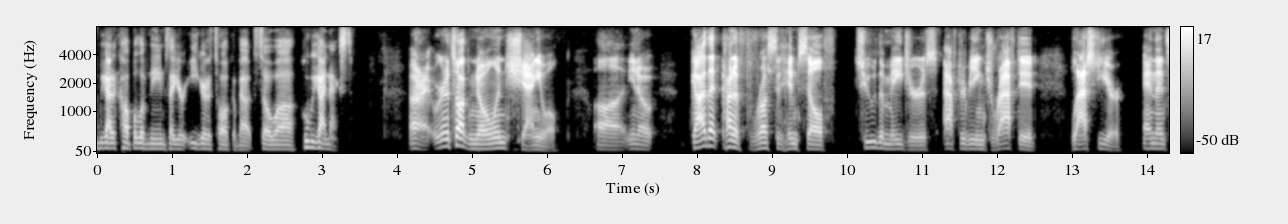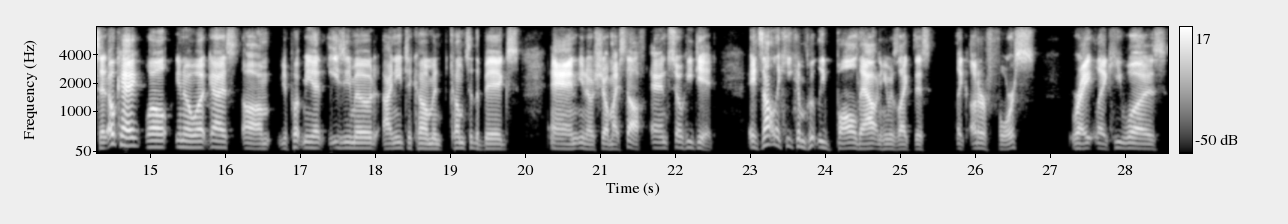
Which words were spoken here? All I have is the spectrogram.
we got a couple of names that you're eager to talk about. So uh who we got next? All right, we're gonna talk Nolan Schanuel. Uh, you know, guy that kind of thrusted himself to the majors after being drafted last year and then said, okay, well, you know what, guys, um, you put me at easy mode. I need to come and come to the bigs and you know show my stuff. And so he did. It's not like he completely balled out and he was like this like utter force right? Like he was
